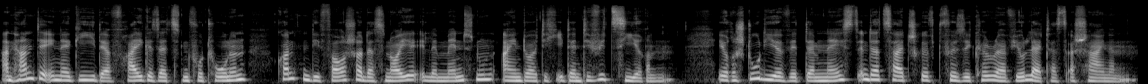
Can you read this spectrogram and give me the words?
Anhand der Energie der freigesetzten Photonen konnten die Forscher das neue Element nun eindeutig identifizieren. Ihre Studie wird demnächst in der Zeitschrift Physical Review Letters erscheinen.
